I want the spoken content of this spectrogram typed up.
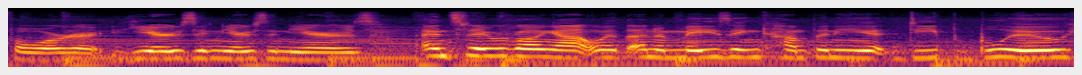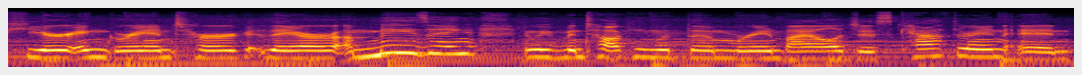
for years and years and years. And today we're going out with an amazing company, Deep Blue, here in Grand Turk. They are amazing, and we've been talking with the marine biologist, Catherine, and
